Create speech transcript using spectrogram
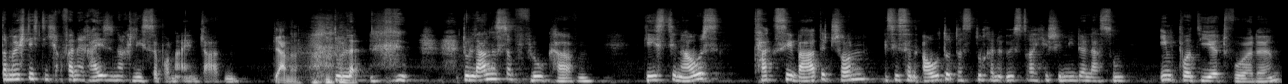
da möchte ich dich auf eine Reise nach Lissabon einladen. Gerne. Du, du landest am Flughafen, gehst hinaus, Taxi wartet schon. Es ist ein Auto, das durch eine österreichische Niederlassung importiert wurde.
